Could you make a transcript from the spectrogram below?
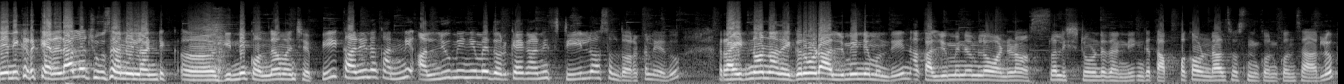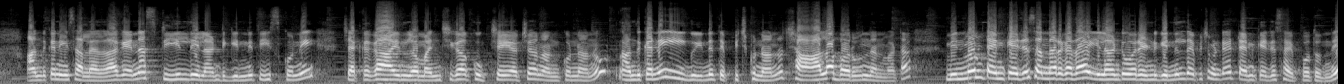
నేను ఇక్కడ కెనడాలో చూశాను ఇలాంటి గిన్నె కొందామని చెప్పి కానీ నాకు అన్ని అల్యూమినియమే దొరికాయి కానీ స్టీల్లో అసలు దొరకలేదు. రైట్ నో నా దగ్గర కూడా అల్యూమినియం ఉంది. నాకు అల్యూమినియంలో వండడం అస్సలు ఇష్టం ఉండదండి. ఇంకా తప్పక ఉండాల్సి వస్తుంది కొన్ని కొన్నిసార్లు అందుకని ఈసారి ఎలాగైనా స్టీల్ది ఇలాంటి గిన్నె తీసుకొని చక్కగా ఇందులో మంచిగా కుక్ చేయొచ్చు అని అనుకున్నాను. అందుకని ఈ గిన్నె తెప్పించుకున్నాను. చాలా బరువు ఉందన్నమాట. మినిమం టెన్ కేజెస్ అన్నారు కదా ఇలాంటి ఓ రెండు గిన్నెలు తెప్పించుకుంటే టెన్ కేజెస్ అయిపోతుంది.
